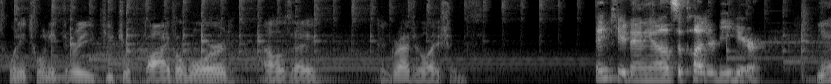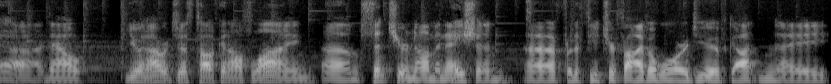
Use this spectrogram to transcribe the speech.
2023 Future 5 Award. Alizee, congratulations. Thank you, Danielle. It's a pleasure to be here. Yeah. Now, you and I were just talking offline. Um, since your nomination uh, for the Future Five Award, you have gotten a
